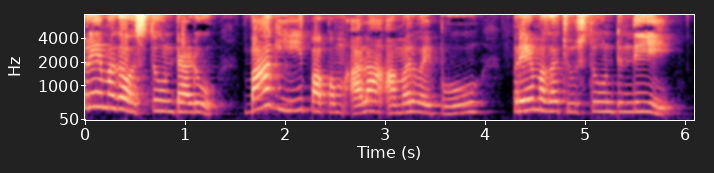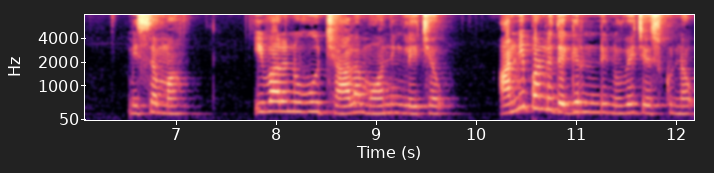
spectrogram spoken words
ప్రేమగా వస్తూ ఉంటాడు. బాగి పాపం అలా అమర్ వైపు ప్రేమగా చూస్తూ ఉంటుంది. మిస్ అమ్మ ఇవాళ నువ్వు చాలా మార్నింగ్ లేచావు. అన్ని పనులు దగ్గర నుండి నువ్వే చేసుకున్నావు.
